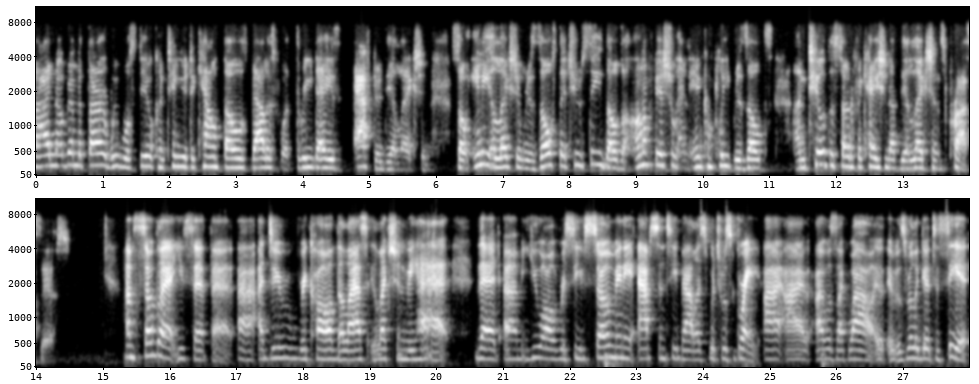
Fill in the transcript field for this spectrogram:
by November 3rd, we will still continue to count those ballots for three days after the election. So any election results that you see, those are unofficial and incomplete results until the certification of the elections process. I'm so glad you said that. Uh, I do recall the last election we had that um, you all received so many absentee ballots, which was great. I I, I was like, wow, it, it was really good to see it.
